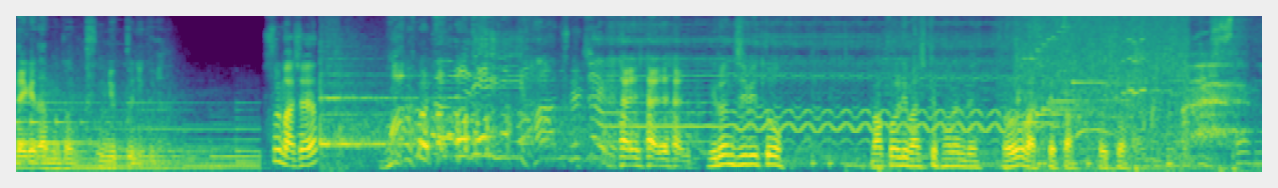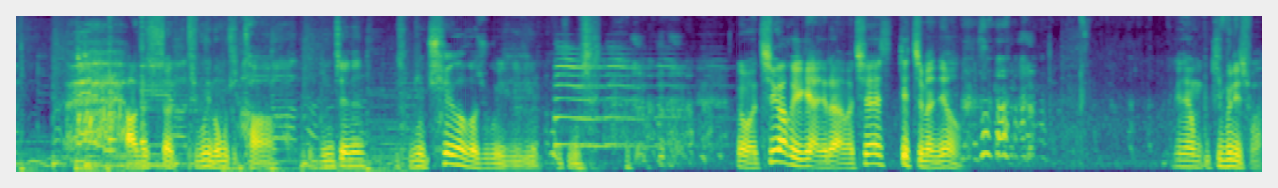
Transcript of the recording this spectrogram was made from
내게 남은 건 풍류뿐이구나. 술 마셔요? 아니 아니 아니. 이런 집이 또 막걸리 맛있게 파는데 어 맛있겠다 벌써 아 근데 진짜 기분이 너무 좋다. 문제는 점점 취해가가지고 이게 이게 이게 그러니까 뭐 취하고 이게 아니라 뭐 취했겠지만요. 그냥 기분이 좋아.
